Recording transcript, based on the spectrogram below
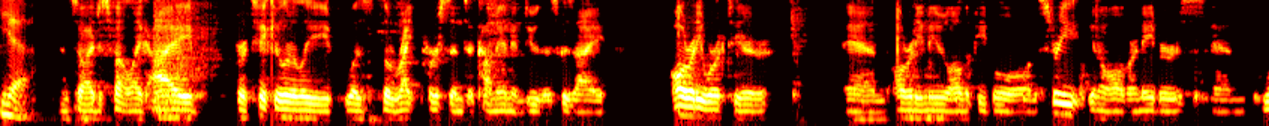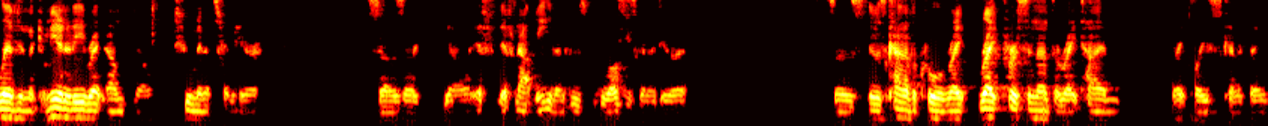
Yeah. And so I just felt like I particularly was the right person to come in and do this because I already worked here and already knew all the people on the street, you know, all of our neighbors, and lived in the community right down, you know, two minutes from here. So I was like, you know, if if not me, then who's who else is going to do it? So it was, it was kind of a cool right right person at the right time, right place kind of thing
